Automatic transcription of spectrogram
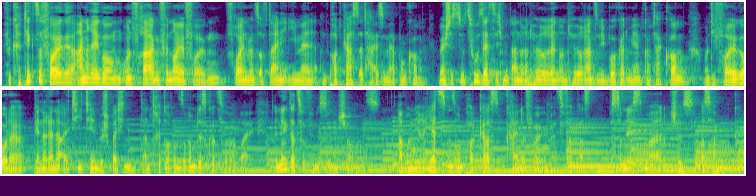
Für Kritik zur Folge, Anregungen und Fragen für neue Folgen freuen wir uns auf deine E-Mail an podcast.heisenwehr.com. Möchtest du zusätzlich mit anderen Hörerinnen und Hörern sowie Burkhard und mir in Kontakt kommen und die Folge oder generelle IT-Themen besprechen, dann tritt doch unserem Discord-Server bei. Den Link dazu findest du in den Show Notes. Abonniere jetzt unseren Podcast, um keine Folge mehr zu verpassen. Bis zum nächsten Mal und tschüss aus Hamburg.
